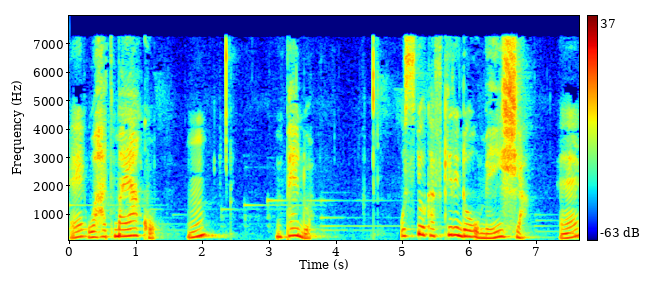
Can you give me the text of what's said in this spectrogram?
eh, wa hatima yako hmm? mpendwa usije ukafikiri ndo umeisha eh?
